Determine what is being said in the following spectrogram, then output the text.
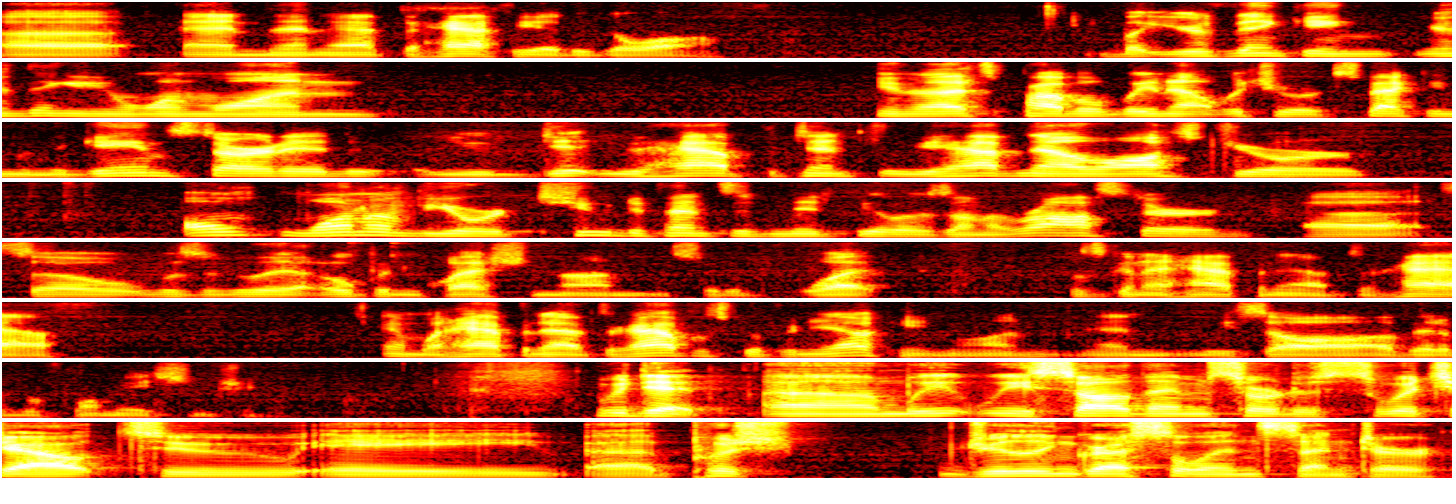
And then at the half, he had to go off. But you're thinking you're thinking one one you know that's probably not what you were expecting when the game started. You did you have potential. You have now lost your one of your two defensive midfielders on the roster. Uh, so it was a really open question on sort of what was going to happen after half. And what happened after half was Griffin came on, and we saw a bit of a formation change. We did. Um, we we saw them sort of switch out to a uh, push Julian Gressel in center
